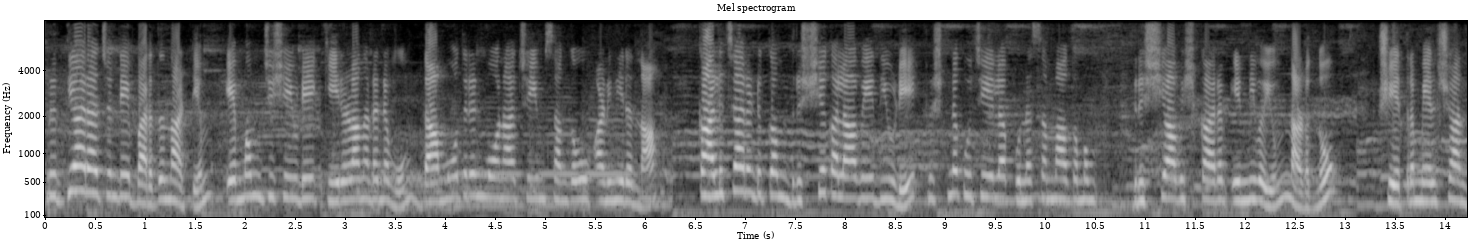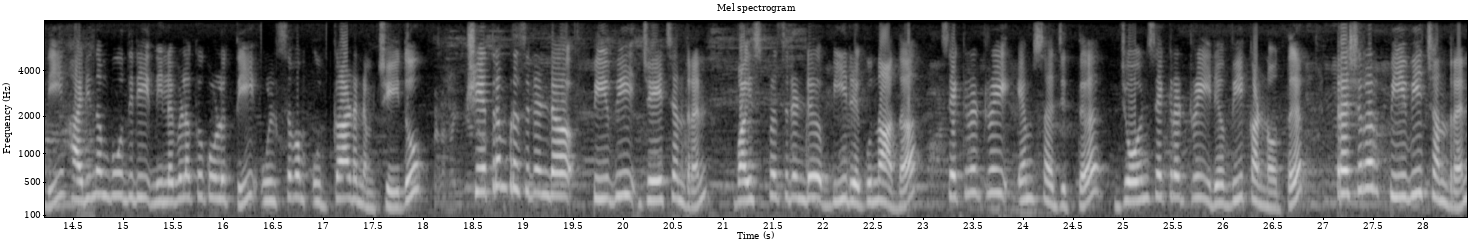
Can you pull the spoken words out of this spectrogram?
ഹൃദ്യാരാജന്റെ ഭരതനാട്യം എം എം ജിഷയുടെ കേരള നടനവും ദാമോദരൻ മോനാച്ചയും സംഘവും അണിനിരന്ന കാലിച്ചാനടുക്കം ദൃശ്യകലാവേദിയുടെ കൃഷ്ണകുചേല പുനഃസമാഗമം ദൃശ്യാവിഷ്കാരം എന്നിവയും നടന്നു. ക്ഷേത്രം മേൽശാന്തി ഹരിനമ്പൂതിരി നിലവിളക്ക് കൊളുത്തി ഉത്സവം ഉദ്ഘാടനം ചെയ്തു. ക്ഷേത്രം president P V Jayachandran vice president B Raghunath secretary M Sajith joint secretary Ravi Kannoth treasurer P V Chandran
